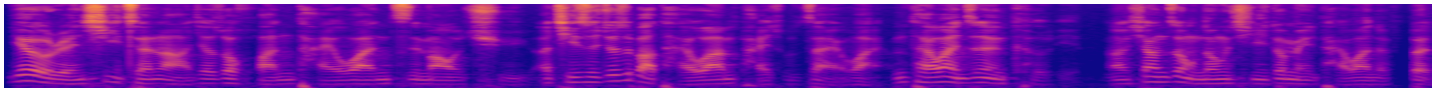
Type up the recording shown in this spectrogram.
又有人戏称啦叫做环台湾自贸区啊，其实就是把台湾排除在外。我们台湾真的很可怜啊，像这种东西都没台湾的份。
